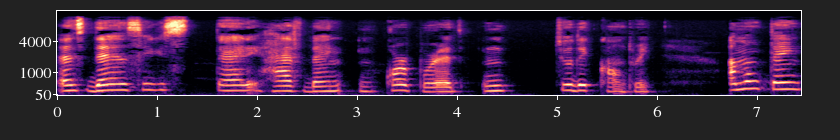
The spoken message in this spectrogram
and dances that have been incorporated into the country. Among them,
